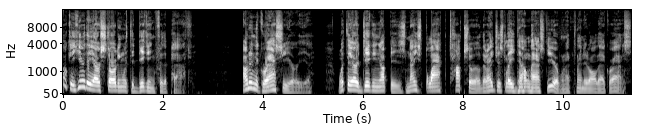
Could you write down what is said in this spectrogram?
Okay, here they are starting with the digging for the path. Out in the grassy area, what they are digging up is nice black topsoil that I just laid down last year when I planted all that grass.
